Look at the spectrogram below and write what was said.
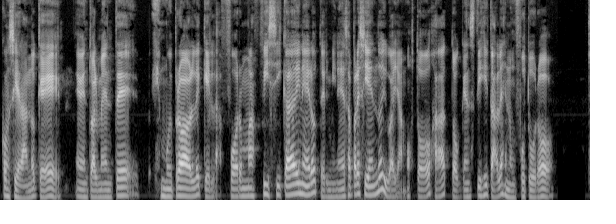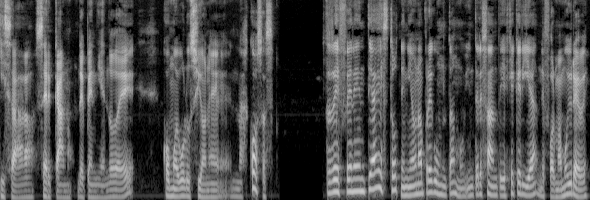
Considerando que eventualmente es muy probable que la forma física de dinero termine desapareciendo y vayamos todos a tokens digitales en un futuro quizá cercano, dependiendo de cómo evolucionen las cosas. Referente a esto, tenía una pregunta muy interesante y es que quería, de forma muy breve,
